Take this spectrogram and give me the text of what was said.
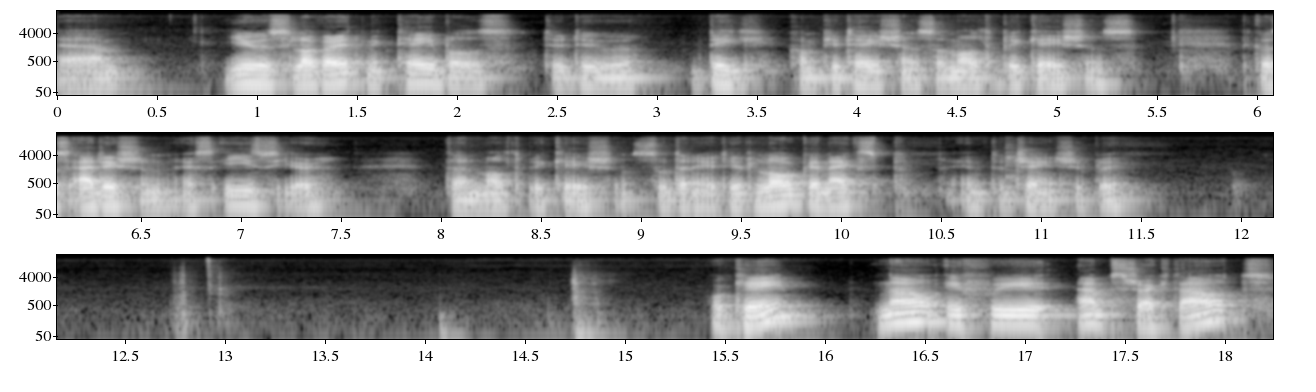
um, use logarithmic tables to do big computations of multiplications because addition is easier than multiplication. So then you did log and exp interchangeably. Okay, now, if we abstract out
